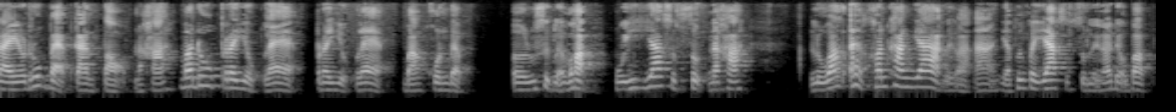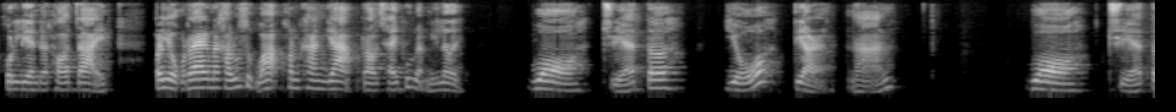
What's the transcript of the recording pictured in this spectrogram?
ในรูปแบบการตอบนะคะ มาดูประโยคแรกประโยคแรก บางคนแบบเออรู้สึกเลยว่าอุ้ยยากสุดๆนะคะ หรือว่าเออค่อนข้างยากดีกว่าอ่ะอย่าเพิ่งไปยากสุดๆเลยเนาะเดี๋ยวแบบคนเรียนจะท้อใจ ประโยคแรกนะคะ รู้สึกว่าค่อนข้างยากเราใช้พูดแบบนี้เลย我觉得有点难我觉得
